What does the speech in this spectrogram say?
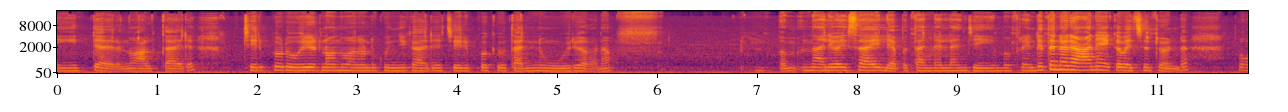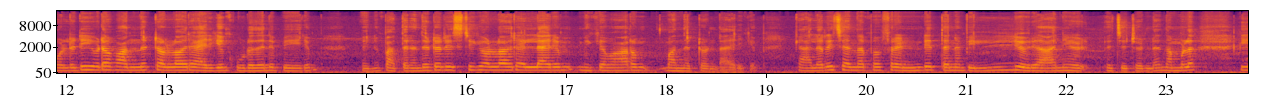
നീറ്റായിരുന്നു ആൾക്കാർ ചെരുപ്പ് ഇവിടെ ഊരിയിടണമെന്ന് പറഞ്ഞുകൊണ്ട് കുഞ്ഞു ചെരുപ്പൊക്കെ തന്നെ ഊരുകയാണ് ഇപ്പം നാല് വയസ്സായില്ലേ അപ്പം തന്നെ എല്ലാം ചെയ്യുമ്പോൾ ഫ്രണ്ടിൽ തന്നെ ഒരു ആനയൊക്കെ വെച്ചിട്ടുണ്ട്. അപ്പോൾ ഓൾറെഡി ഇവിടെ വന്നിട്ടുള്ളവരായിരിക്കും കൂടുതൽ പേരും. പിന്നെ പത്തനംതിട്ട ഡിസ്ട്രിക്റ്റ് ഉള്ളവരെല്ലാവരും മിക്കവാറും വന്നിട്ടുണ്ടായിരിക്കും. ഗാലറി ചെന്നപ്പോൾ ഫ്രണ്ടിൽ തന്നെ വലിയൊരു ആന വെച്ചിട്ടുണ്ട്. നമ്മൾ ഈ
